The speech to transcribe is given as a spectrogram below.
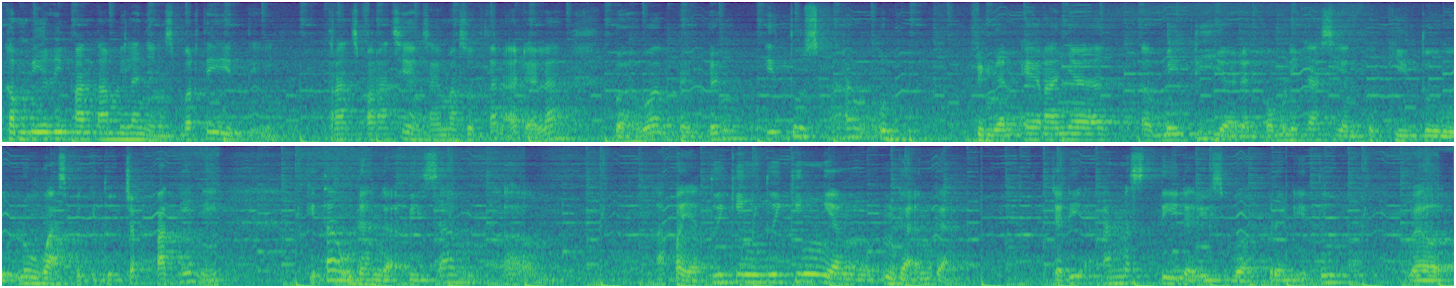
kemiripan tampilan yang seperti itu, transparansi yang saya maksudkan adalah bahwa brand-brand itu sekarang dengan eranya media dan komunikasi yang begitu luas, begitu cepat ini kita udah nggak bisa um, apa ya tweaking tweaking yang enggak enggak jadi honesty dari sebuah brand itu well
